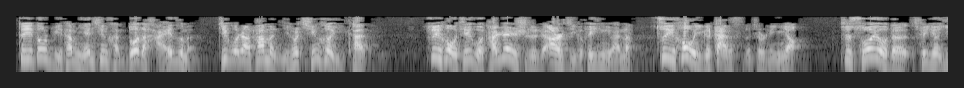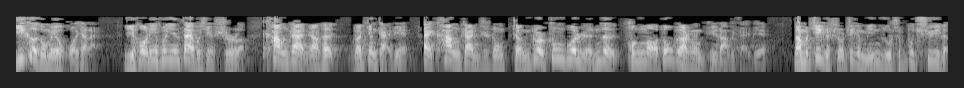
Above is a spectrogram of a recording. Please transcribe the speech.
这些都是比他们年轻很多的孩子们。结果让他们，你说情何以堪？最后结果，他认识的这二十几个飞行员呢，最后一个战死的就是林耀，是所有的飞行员一个都没有活下来。以后林徽因再不写诗了，抗战让他完全改变，在抗战之中，整个中国人的风貌都发生巨大的改变。那么这个时候，这个民族是不屈的。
